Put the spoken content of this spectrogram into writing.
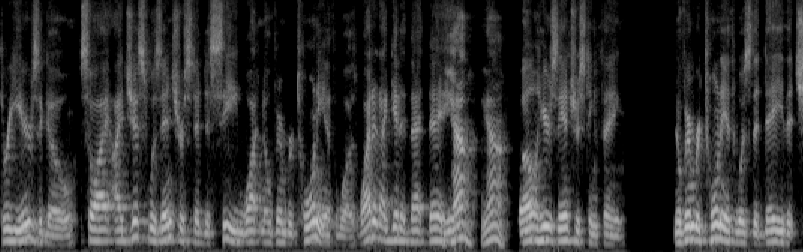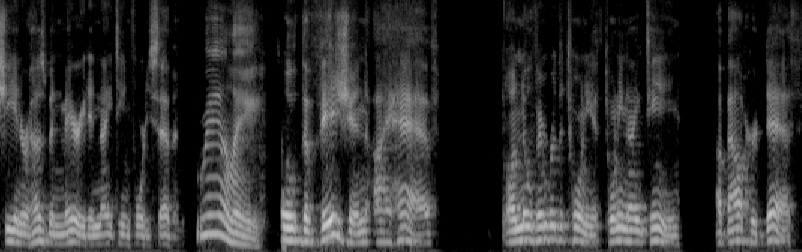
three years ago. So I, I just was interested to see what November 20th was. Why did I get it that day? Yeah, yeah. Well, here's the interesting thing. November 20th was the day that she and her husband married in 1947. Really? So the vision I have on November the 20th, 2019, about her death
